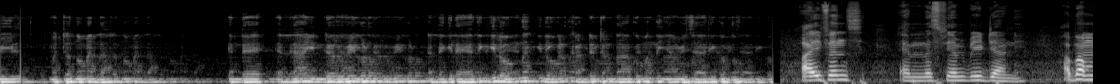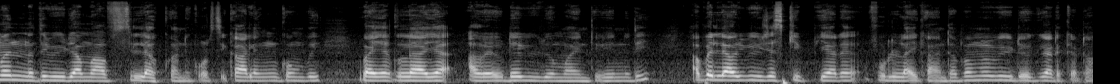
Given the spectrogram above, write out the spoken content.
വീൽ മറ്റൊന്നുമല്ല. ഒന്നുമല്ല എന്റെ എല്ലാ ഇന്റർവ്യൂകളും അല്ലെങ്കിൽ ഏതെങ്കിലും ഒന്ന് നിങ്ങൾ കണ്ടിട്ടുണ്ടാകുമെന്ന് ഞാൻ വിചാരിക്കുന്നു. Hi friends M S M P ആണ് അപ്പോൾ നമ്മൾ ഇന്നത്തെ വീഡിയോ നമ്മൾ അഫ്സിലാക്കുകയാണ് കുറച്ച് കാലങ്ങൾക്ക് മുമ്പ് വൈറലായ അവരുടെ വീഡിയോ ആയിട്ട് വരുന്നത് അപ്പോൾ എല്ലാവരും വീഡിയോ സ്കിപ്പ് ചെയ്യാതെ ഫുള്ളായി കാണട്ടെ. അപ്പോൾ നമ്മൾ വീഡിയോക്ക് കിടക്കട്ടോ.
